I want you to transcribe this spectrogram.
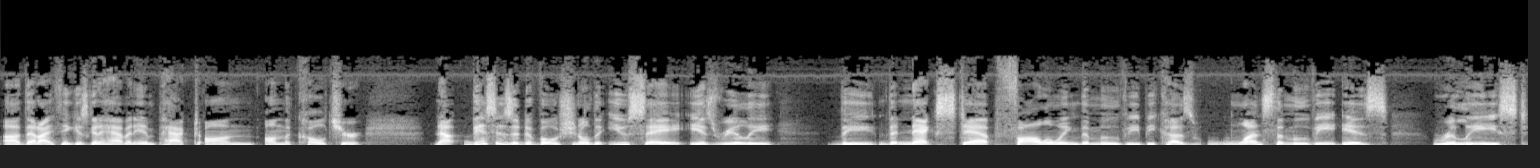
uh, that I think is going to have an impact on on the culture. Now, this is a devotional that you say is really the the next step following the movie because once the movie is released,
